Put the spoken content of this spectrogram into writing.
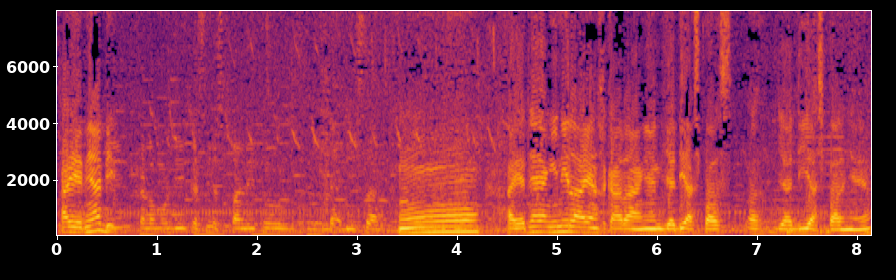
Akhirnya di kalau mau dikasih aspal itu tidak bisa. Oh, akhirnya yang inilah yang sekarang yang jadi aspal eh, jadi aspalnya ya.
